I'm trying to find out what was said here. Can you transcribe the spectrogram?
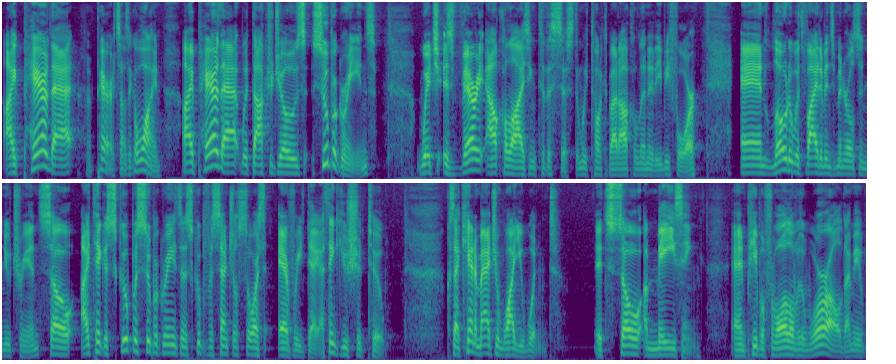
I pair that, pair, it sounds like a wine. I pair that with Dr. Joe's Super Greens, which is very alkalizing to the system. We talked about alkalinity before, and loaded with vitamins, minerals, and nutrients. So I take a scoop of Super Greens and a scoop of Essential Source every day. I think you should too, because I can't imagine why you wouldn't. It's so amazing. and people from all over the world. I mean,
